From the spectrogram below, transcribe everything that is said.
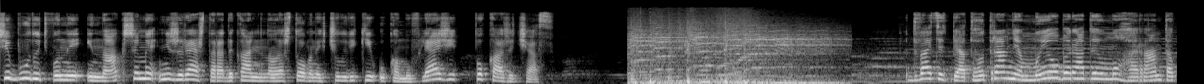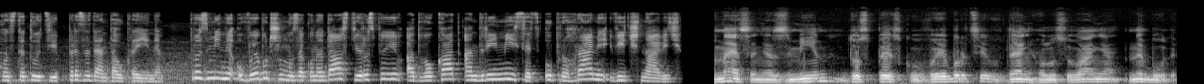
Чи будуть вони інакшими ніж решта радикально налаштованих чоловіків у камуфляжі, покаже час. 25 травня ми обиратимемо гаранта Конституції президента України. Про зміни у виборчому законодавстві розповів адвокат Андрій Місяць у програмі Віч навіч. Внесення змін до списку виборців в день голосування не буде.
